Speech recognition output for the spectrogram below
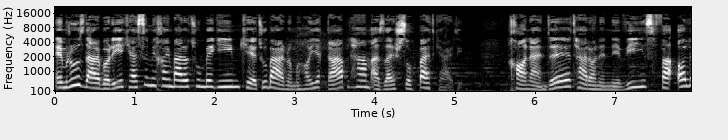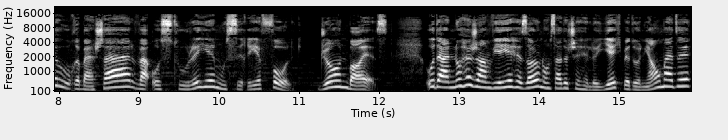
امروز درباره کسی می‌خوایم براتون بگیم که تو برنامه های قبل هم ازش صحبت کردیم. خواننده، ترانه نویس، فعال حقوق بشر و استوره موسیقی فولک جون باز. او در 9 ژانویه 1941 به دنیا اومده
